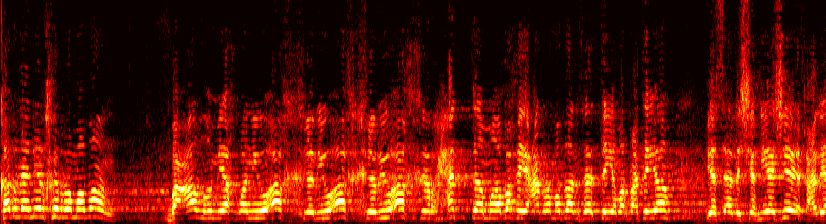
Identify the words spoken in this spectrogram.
قبل أن يدخل رمضان بعضهم يا أخوان يؤخر يؤخر يؤخر حتى ما بقي عن رمضان ثلاثة أيام أربعة أيام يسأل الشيخ يا شيخ علي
